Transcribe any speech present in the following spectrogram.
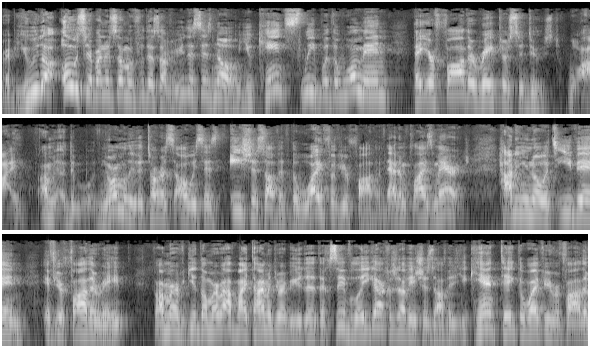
Rabbi Yehuda Oser Yehuda says no, you can't sleep with a woman that your father raped or seduced. Why? I mean, normally the Torah always says Ashes of the wife of your father. That implies marriage. How do you know it's even if your father raped? My time into Rabbi Yehuda. You can't take the wife of your father.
